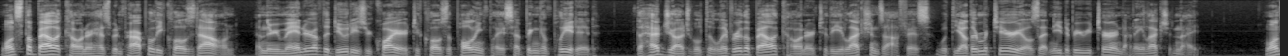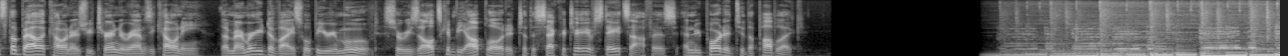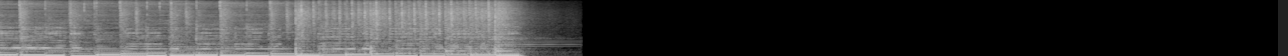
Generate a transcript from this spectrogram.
Once the ballot counter has been properly closed down and the remainder of the duties required to close the polling place have been completed, the head judge will deliver the ballot counter to the elections office with the other materials that need to be returned on election night. Once the ballot counter is returned to Ramsey County, the memory device will be removed so results can be uploaded to the Secretary of State's office and reported to the public.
